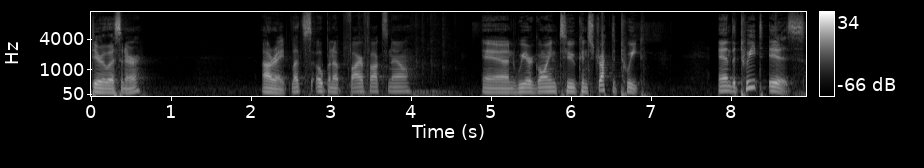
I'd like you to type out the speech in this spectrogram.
dear listener. All right, let's open up Firefox now. And we are going to construct a tweet. And the tweet is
